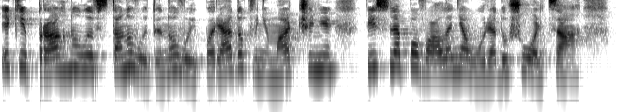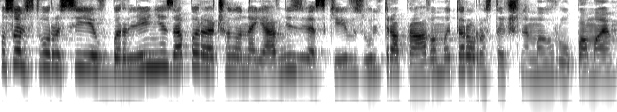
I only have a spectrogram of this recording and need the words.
які прагнули встановити новий порядок в Німеччині після повалення уряду Шольца. Посольство Росії в Берліні заперечило наявність зв'язків з ультраправими терористичними групами.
